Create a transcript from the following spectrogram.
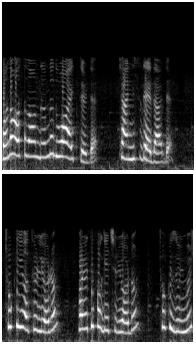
Bana hastalandığımda dua ettirdi. Kendisi de ederdi. Çok iyi hatırlıyorum. Paratifo geçiriyordum. Çok üzülmüş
